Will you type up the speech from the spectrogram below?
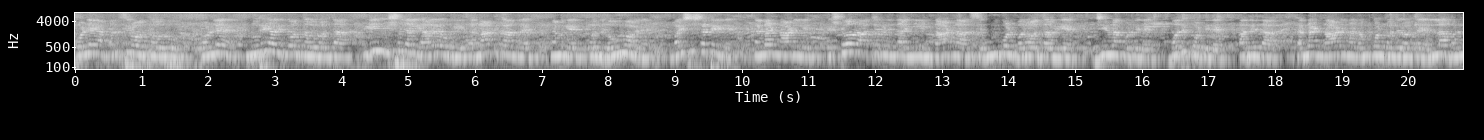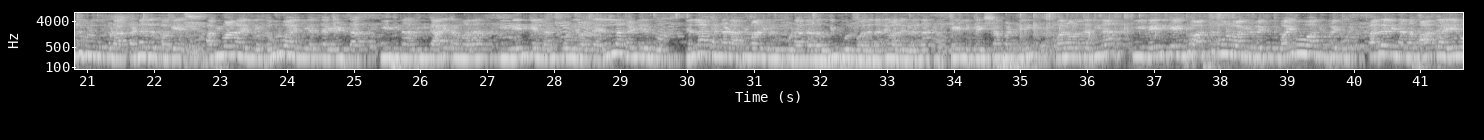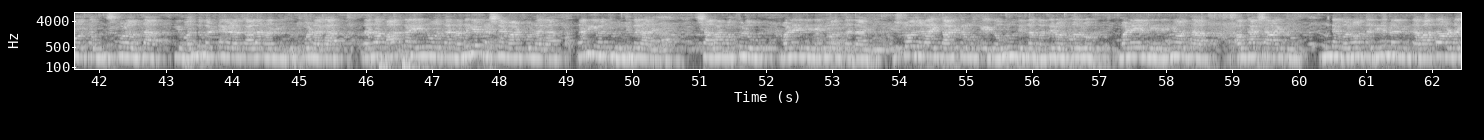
ಒಳ್ಳೆಯ ಮನಸ್ಸಿರುವಂಥವರು, ಒಳ್ಳೆ ಹೃದಯ ಇರುವಂಥವ್ರು ಅಂತ ಇಡೀ ವಿಶ್ವದಲ್ಲಿ ಯಾರೇ ಹೋಗಿ ಕರ್ನಾಟಕ ಅಂದರೆ ನಮಗೆ ಒಂದು ಗೌರವ ಇದೆ, ವೈಶಿಷ್ಟ್ಯತೆ ಇದೆ. ಕನ್ನಡ ನಾಡಲ್ಲಿ ಎಷ್ಟೋ ರಾಜ್ಯಗಳಿಂದ ಈ ನಾಡನ್ನ ಉಳ್ಕೊಂಡು ಬರುವಂತವ್ರಿಗೆ ಜೀವನ ಕೊಟ್ಟಿದೆ, ಬದುಕು ಕೊಟ್ಟಿದೆ. ಅದರಿಂದ ಕನ್ನಡ ನಾಡನ್ನ ನಂಬ್ಕೊಂಡು ಬಂದಿರುವಂತ ಎಲ್ಲ ಬಂಧುಗಳಿಗೂ ಕೂಡ ಕನ್ನಡದ ಬಗ್ಗೆ ಅಭಿಮಾನ ಇರಲಿ, ಗೌರವ ಇರಲಿ ಅಂತ ಹೇಳ್ತಾ ಈ ದಿನ ಈ ಕಾರ್ಯಕ್ರಮನ, ಈ ವೇದಿಕೆಯಲ್ಲಿ ಹಂಚ್ಕೊಂಡಿರುವಂತ ಎಲ್ಲ ಗಣ್ಯರಿಗೂ, ಎಲ್ಲ ಕನ್ನಡ ಅಭಿಮಾನಿಗಳಿಗೂ ಕೂಡ ನನ್ನ ಹೃದಯಪೂರ್ವಕವಾದ ಧನ್ಯವಾದಗಳನ್ನ ಕೇಳಲಿಕ್ಕೆ ಇಷ್ಟಪಡ್ತೀನಿ. ಬರುವಂತ ದಿನ ಈ ವೇದಿಕೆ ಇನ್ನೂ ಅರ್ಥಪೂರ್ಣವಾಗಿರ್ಬೇಕು, ವೈಭವವಾಗಿರ್ಬೇಕು. ಅದರಲ್ಲಿ ನನ್ನ ಪಾತ್ರ ಏನು ಅಂತ ಉಳಿಸ್ಕೊಳ್ಳುವಂತ ಈ ಒಂದು ಗಂಟೆಗಳ ಕಾಲ ನಾನು ಇಲ್ಲಿ ಕುತ್ಕೊಂಡಾಗ, ನನ್ನ ಪಾತ್ರ ಏನು ಅಂತ ನನಗೆ ಪ್ರಶ್ನೆ ಮಾಡಿಕೊಂಡಾಗ ನನಗೆ ಇವತ್ತು ಮುಜುಗರ ಆಯಿತು ಶಾಲಾ ಮಕ್ಕಳು ಮಳೆಯಲ್ಲಿ ನೆನೆಯುವಂಥದ್ದಾಯಿತು. ಎಷ್ಟೋ ಜನ ಈ ಕಾರ್ಯಕ್ರಮಕ್ಕೆ ಗೌರವದಿಂದ ಬಂದಿರುವಂಥವ್ರು ಮಳೆಯಲ್ಲಿ ನೆನೆಯುವಂಥ ಅವಕಾಶ ಆಯಿತು. ಮುಂದೆ ಬರುವಂಥ ದಿನಗಳಲ್ಲಿ ಇಂಥ ವಾತಾವರಣ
